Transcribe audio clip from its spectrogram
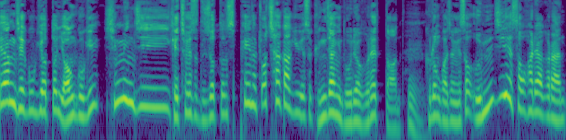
해양 제국이었던 영국이 식민지 개척에서 늦었던 스페인을 쫓아가기 위해서 굉장히 노력을 했던 음. 그런 과정에서 음지에서 활약을 한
